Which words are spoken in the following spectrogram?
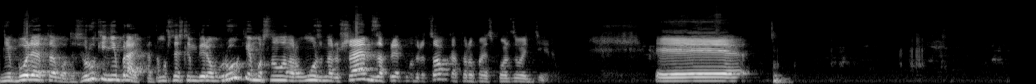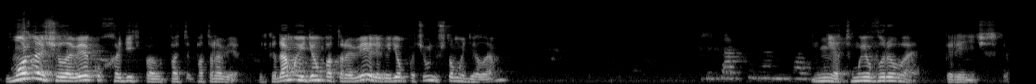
не более того. То есть в руки не брать, потому что если мы берем в руки, мы снова мы уже нарушаем запрет мудрецов, который по использовать дерево. Э, можно ли человеку ходить по, по, по траве? Ведь когда мы идем по траве или идем почему что мы делаем? Нет, мы ее вырываем периодически.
